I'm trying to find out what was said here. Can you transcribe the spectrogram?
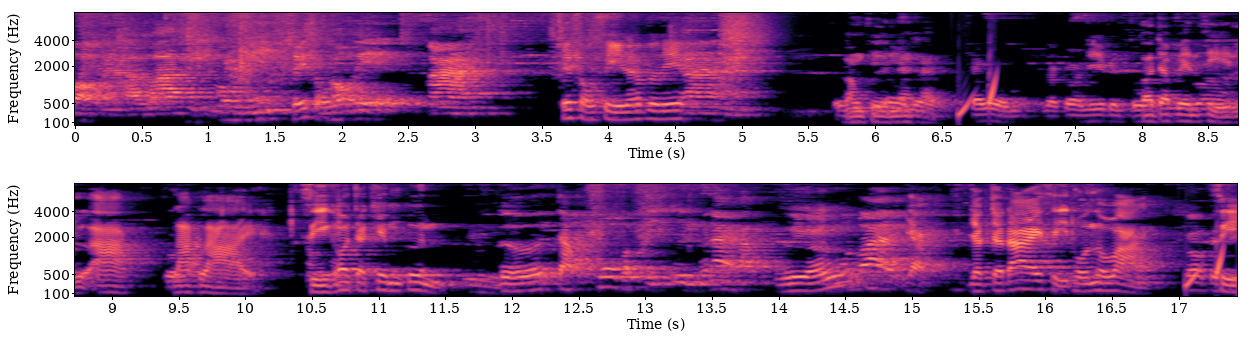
บอกนะครับว่าสีตรงนี้ใช้สองเขาเบสมาใช้สองสีนะครับตัวนี้อ่าลองพื้นนะครับครับผมแล้วก็นี่เป็นตัวก็จะเป็นสีลาก ลากลาย สีก็จะเข้มขึ้นอืมหรือจับคู่กับสีอื่นก็ได้ครับ เหลือสงมมติว่าอยากอยากจะได้สีโทนสว่าง ก็เป็นสี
